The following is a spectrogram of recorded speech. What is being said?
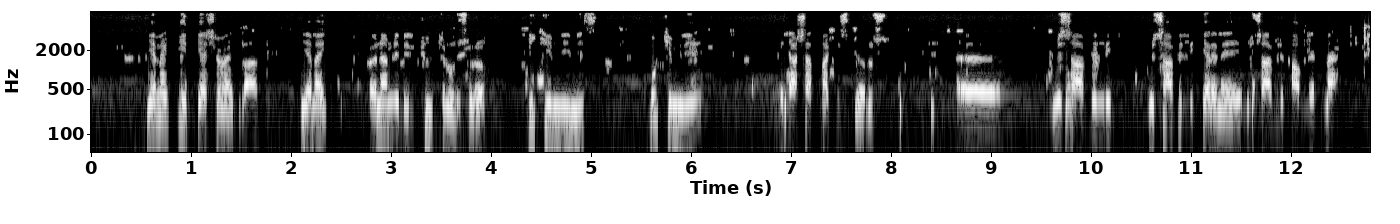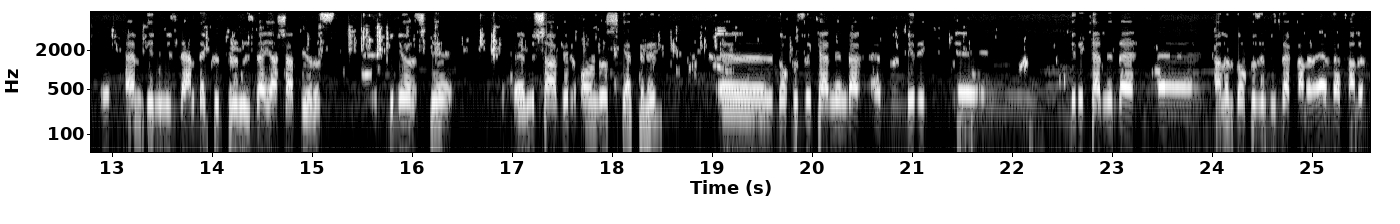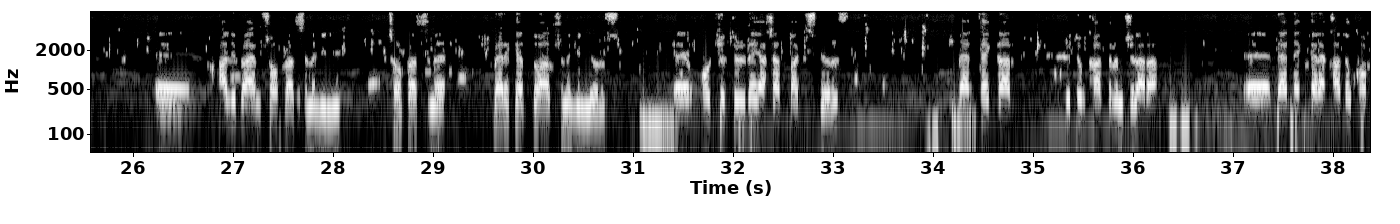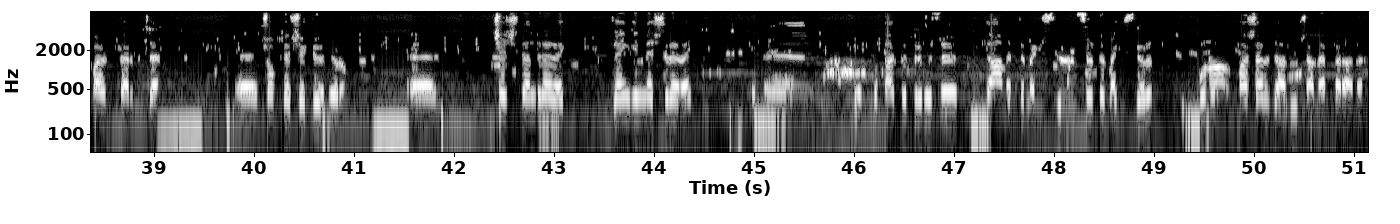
Yemek yiyip geçmemek lazım. Yemek önemli bir kültür unsuru, bir kimliğimiz. Bu kimliği yaşatmak istiyoruz. Ee, misafirlik, misafirlik geleneği, misafir kabul etme hem dinimizde hem de kültürümüzde yaşatıyoruz. Biliyoruz ki e, misafir on rızk getirir. E, dokuzu kendinde, biri, e, biri kendinde e, kalır, dokuzu bizde kalır, evde kalır. E, Ali İbrahim sofrasını biliyor, sofrasını, bereket duasını biliyoruz. E, o kültürü de yaşatmak istiyoruz. Ben tekrar bütün katılımcılara, e, derneklere, kadın kooperatiflerimize e, çok teşekkür ediyorum. E, çeşitlendirerek, zenginleştirerek e, mutfak kültürümüzü devam ettirmek istiyoruz, sürdürmek istiyoruz. Bunu başaracağız inşallah hep beraber.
